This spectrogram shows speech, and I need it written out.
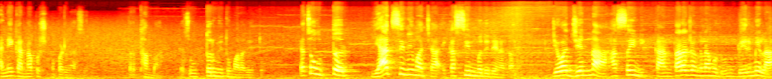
अनेकांना प्रश्न पडला असेल. तर थांबा त्याचं उत्तर मी तुम्हाला देतो. याचं उत्तर याच सिनेमाच्या एका सीनमध्ये देण्यात आलं. जेव्हा जेन्ना हा सैनिक कांतारा जंगलामधून बेरमेला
